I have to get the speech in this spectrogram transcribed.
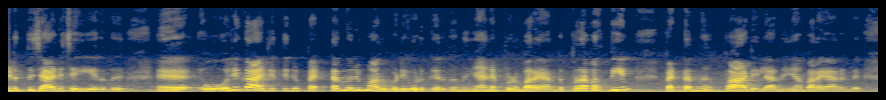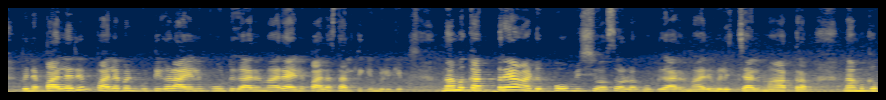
എടുത്തു ചാടി ചെയ്യരുത്. ഒരു കാര്യത്തിനും പെട്ടെന്നൊരു മറുപടി കൊടുക്കരുതെന്ന് ഞാൻ എപ്പോഴും പറയാറുണ്ട്. പ്രവൃത്തിയും പെട്ടെന്ന് പാടില്ല എന്ന് ഞാൻ പറയാറുണ്ട്. പിന്നെ പലരും പല പെൺകുട്ടികളായാലും കൂട്ടുകാരന്മാരായാലും പല സ്ഥലത്തേക്കും വിളിക്കും. നമുക്ക് അത്രയും അടുപ്പവും വിശ്വാസമുള്ള കൂട്ടുകാരന്മാർ വിളിച്ചാൽ മാത്രം നമുക്ക്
